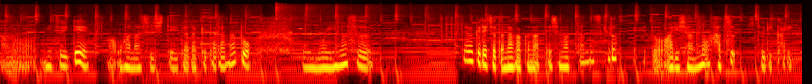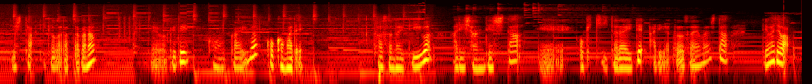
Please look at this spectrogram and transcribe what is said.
あの、について、まあ、お話ししていただけたらなと思います。というわけでちょっと長くなってしまったんですけど、えっ、ー、と、アリシャンの初一人会でした。いかがだったかな？というわけで、今回はここまで。パーソナリティはアリシャンでした。えー、お聞きいただいてありがとうございました。ではでは。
